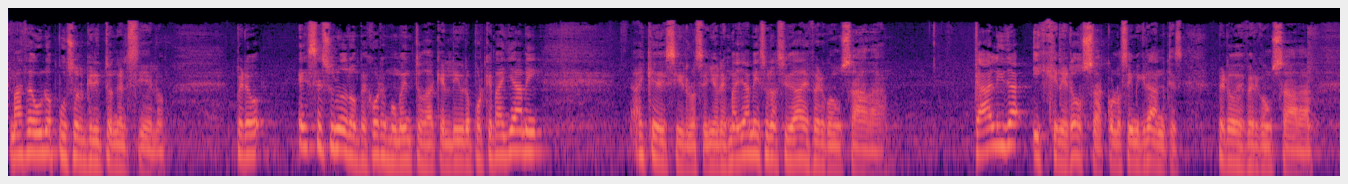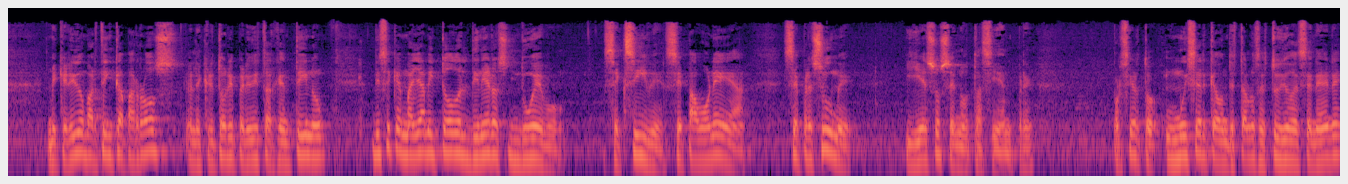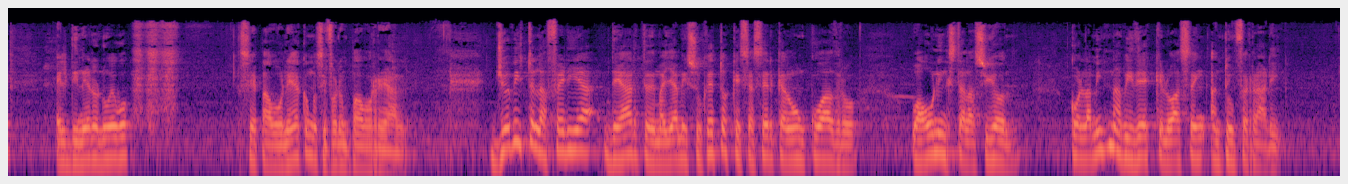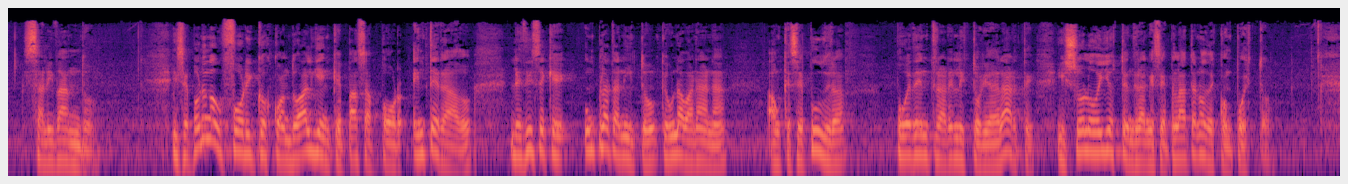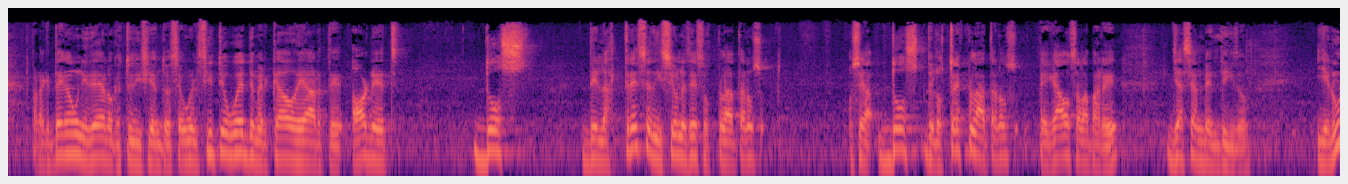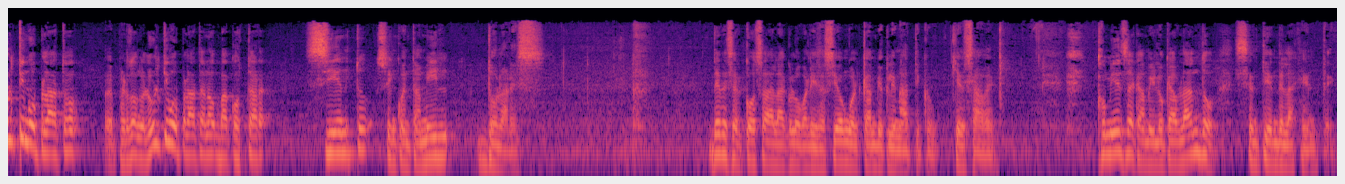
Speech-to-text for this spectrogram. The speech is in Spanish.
más de uno puso el grito en el cielo. Pero ese es uno de los mejores momentos de aquel libro, porque Miami, hay que decirlo, señores, Miami es una ciudad desvergonzada, cálida y generosa con los inmigrantes, pero desvergonzada. Mi querido Martín Caparrós, el escritor y periodista argentino, dice que en Miami todo el dinero es nuevo, se exhibe, se pavonea, se presume, y eso se nota siempre. Por cierto, muy cerca donde están los estudios de CNN, el dinero nuevo se pavonea como si fuera un pavo real. Yo he visto en la Feria de Arte de Miami sujetos que se acercan a un cuadro o a una instalación con la misma avidez que lo hacen ante un Ferrari, salivando. Y se ponen eufóricos cuando alguien que pasa por enterado les dice que un platanito, que una banana, aunque se pudra, puede entrar en la historia del arte. Y solo ellos tendrán ese plátano descompuesto. Para que tengan una idea de lo que estoy diciendo, según el sitio web de mercado de arte, Arnet, dos de las tres ediciones de esos plátanos, o sea, dos de los tres plátanos pegados a la pared, ya se han vendido. Y el último plato, eh, perdón, el último plátano va a costar 150 mil dólares. Debe ser cosa de la globalización o el cambio climático, quién sabe. Comienza Camilo, que hablando se entiende la gente.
